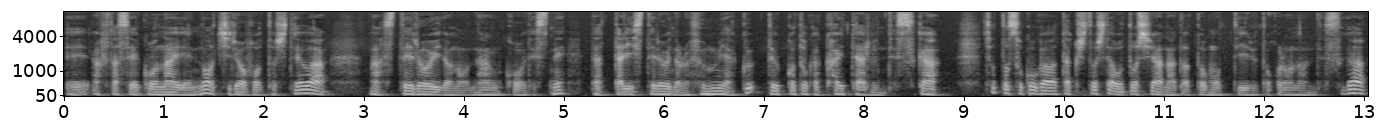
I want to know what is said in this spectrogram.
えー、アフタ性口内炎の治療法としては、まあ、ステロイドの軟膏ですねだったりステロイドの噴薬ということが書いてあるんですがちょっとそこが私としては落とし穴だと思っているところなんですが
